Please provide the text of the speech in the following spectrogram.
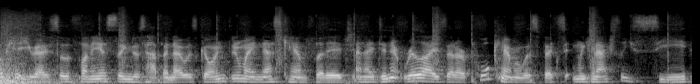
Okay, you guys, so the funniest thing just happened. I was going through my Nest Cam footage and I didn't realize that our pool camera was fixed and we can actually see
